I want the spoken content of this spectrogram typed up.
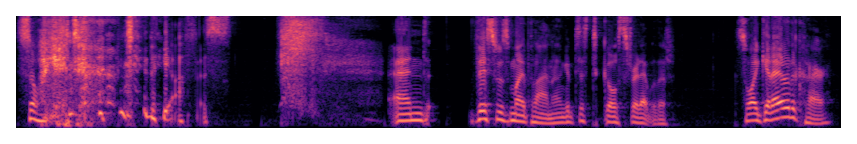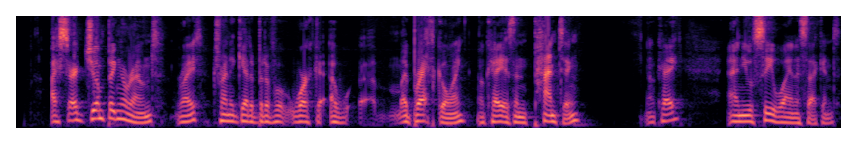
So I get down to the office. And this was my plan. I'm going to just go straight out with it. So I get out of the car. I start jumping around, right? Trying to get a bit of a work, a, a, my breath going, okay, as in panting, okay? And you'll see why in a second.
